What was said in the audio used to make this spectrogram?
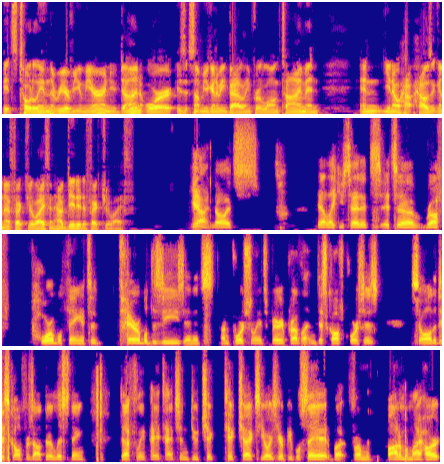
it's totally in the rearview mirror and you're done, or is it something you're going to be battling for a long time? And and you know how how is it going to affect your life, and how did it affect your life? yeah. No, it's yeah, like you said, it's it's a rough, horrible thing. It's a terrible disease, and it's unfortunately it's very prevalent in disc golf courses. So all the disc golfers out there listening, definitely pay attention. Do tick tick checks. You always hear people say it, but from the bottom of my heart,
